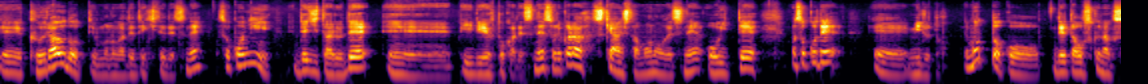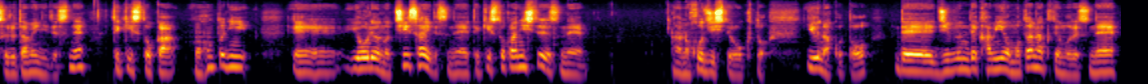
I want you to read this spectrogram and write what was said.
えー、クラウドっていうものが出てきてですねそこにデジタルで、えー、PDF とかですねそれからスキャンしたものをですね置いて、まあ、そこでえー、見ると。でもっとこうデータを少なくするためにですねテキスト化もう本当に、えー、容量の小さいですねテキスト化にしてですねあの保持しておくというようなことで自分で紙を持たなくてもですね、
